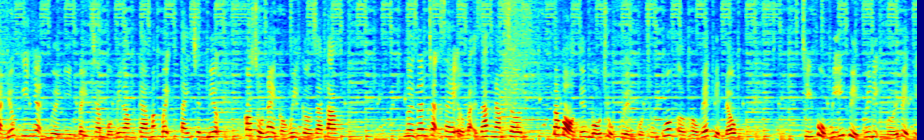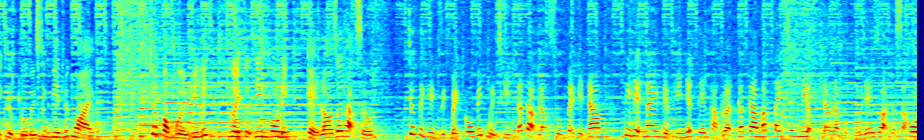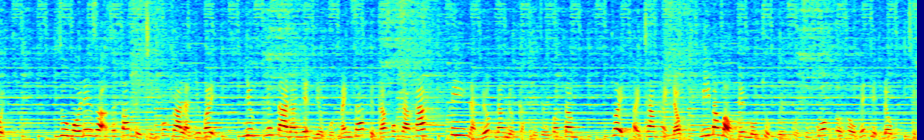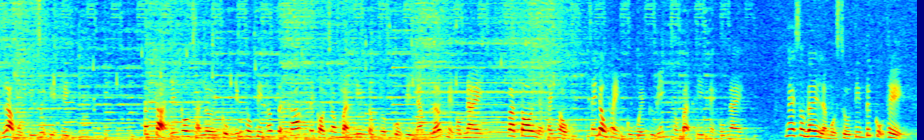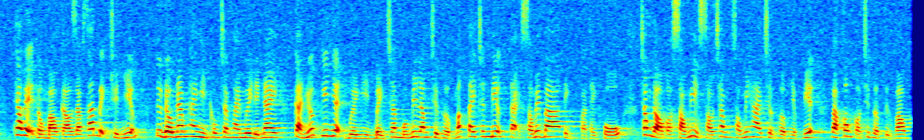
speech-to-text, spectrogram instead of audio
cả nước ghi nhận 10.745 ca mắc bệnh tay chân miệng, con số này có nguy cơ gia tăng. Người dân chặn xe ở bãi rác Nam Sơn, bác bỏ tuyên bố chủ quyền của Trung Quốc ở hầu hết Biển Đông. Chính phủ Mỹ hủy quy định mới về thị thực đối với sinh viên nước ngoài. Trước vòng 10 V-League, người tự tin vô địch, kẻ lo rớt hạng sớm. Trước tình hình dịch bệnh COVID-19 đã tạm lắng xuống tại Việt Nam, thì hiện nay việc ghi nhận thêm hàng loạt các ca mắc tay chân miệng đang là một mối đe dọa cho xã hội. Dù mối đe dọa xuất phát từ chính quốc gia là như vậy, nhưng nước ta đang nhận được một manh giáp từ các quốc gia khác khi là nước đang được cả thế giới quan tâm. Vậy phải trang hành động Mỹ bác bỏ tuyên bố chủ quyền của Trung Quốc ở hầu hết Biển Đông chính là một ví dụ điển hình. Tất cả những câu trả lời cùng những thông tin hấp dẫn khác sẽ có trong bản tin tổng hợp của Việt Nam Plus ngày hôm nay. Và tôi là Thanh Hồng sẽ đồng hành cùng với quý vị trong bản tin ngày hôm nay. Ngay sau đây là một số tin tức cụ thể. Theo hệ thống báo cáo giám sát bệnh truyền nhiễm, từ đầu năm 2020 đến nay, cả nước ghi nhận 10.745 trường hợp mắc tay chân miệng tại 63 tỉnh và thành phố, trong đó có 6.662 trường hợp nhập viện và không có trường hợp tử vong.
